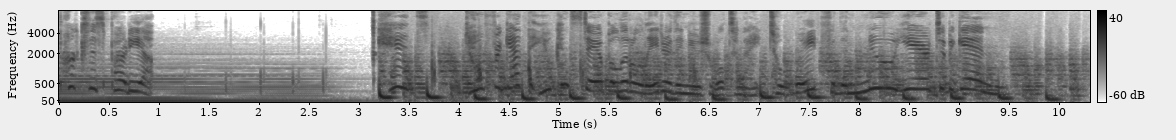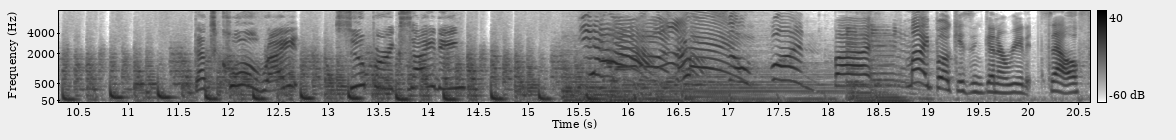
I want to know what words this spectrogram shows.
perk this party up. Kids, don't forget that you can stay up a little later than usual tonight to wait for the new year to begin. That's cool, right? Super exciting. Yeah! That's so fun! But my book isn't gonna read itself.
